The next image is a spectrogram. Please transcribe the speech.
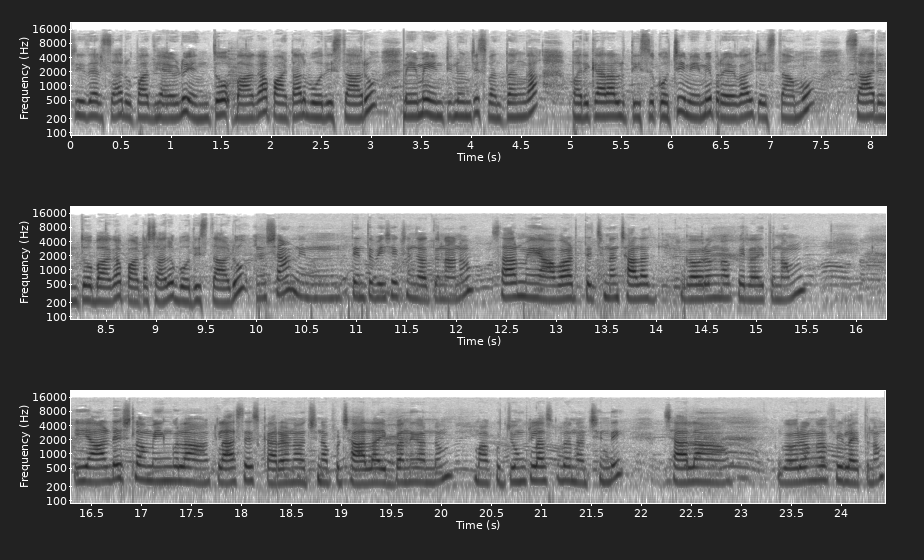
శ్రీధర్ సార్ ఉపాధ్యాయుడు ఎంతో బాగా పాఠాలు బోధిస్తారు. మేమే ఇంటి నుంచి స్వంతంగా పరికరాలు తీసుకొచ్చి మేమే ప్రయోగాలు చేస్తాము. సార్ ఎంతో బాగా పాఠశాల బోధిస్తాడు. నేను టెన్త్ బి సెక్షన్ చదువుతున్నాను. సార్ మీ అవార్డు తెచ్చిన చాలా గౌరవంగా ఫీల్ అవుతున్నాము. ఈ హాలిడేస్లో మేము కూడా క్లాసెస్ కరోనా వచ్చినప్పుడు చాలా ఇబ్బందిగా ఉన్నాం. మాకు జూమ్ క్లాస్ కూడా నచ్చింది. చాలా గౌరవంగా ఫీల్ అవుతున్నాం.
